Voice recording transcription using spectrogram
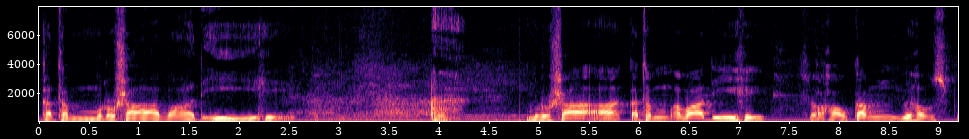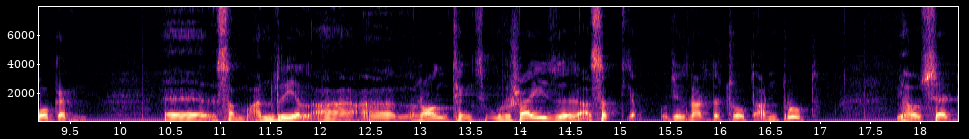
Katham Rushavadi. Mrusha Katham Avadihi. So, how come you have spoken uh, some unreal, uh, uh, wrong things? Mrusha is uh, asatyam, which is not the truth, untruth. You have said,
